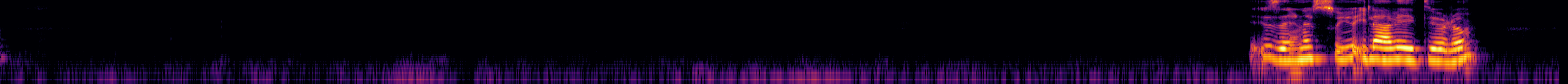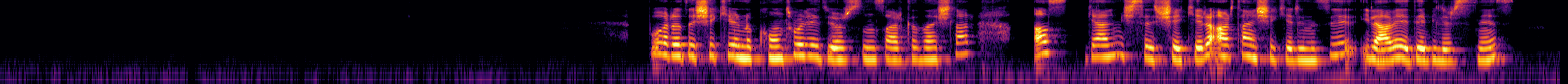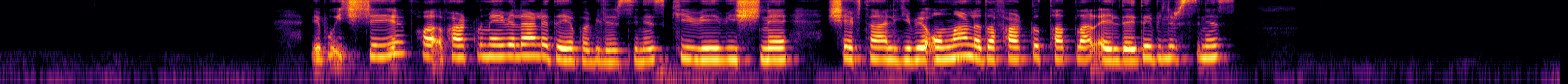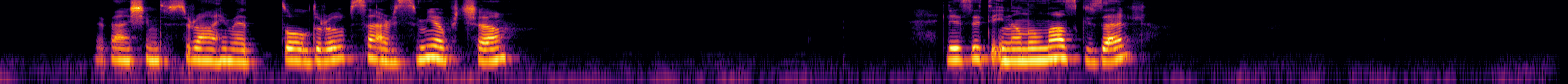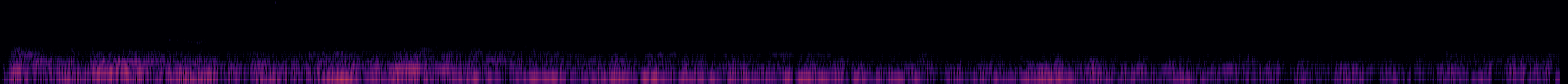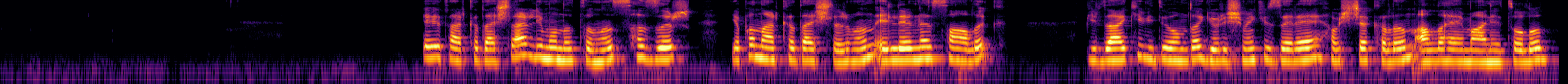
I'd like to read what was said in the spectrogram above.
Üzerine suyu ilave ediyorum. Bu arada şekerini kontrol ediyorsunuz arkadaşlar. Az gelmişse şekeri artan şekerimizi ilave edebilirsiniz. Ve bu içeceği farklı meyvelerle de yapabilirsiniz. Kivi, vişne, şeftali gibi onlarla da farklı tatlar elde edebilirsiniz. Ve ben şimdi sürahime doldurup servisimi yapacağım. Lezzeti inanılmaz güzel. Evet arkadaşlar limonatamız hazır. Yapan arkadaşlarımın ellerine sağlık. Bir dahaki videomda görüşmek üzere. Hoşça kalın. Allah'a emanet olun.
